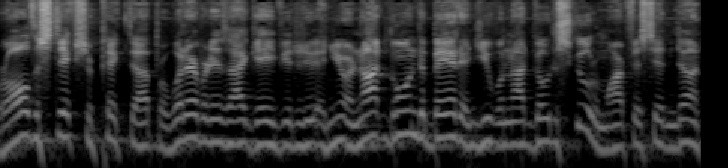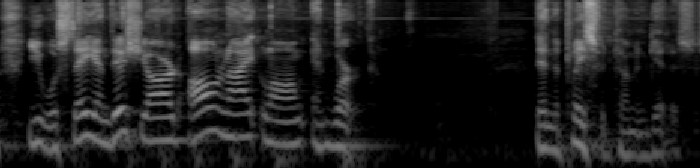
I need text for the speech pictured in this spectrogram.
or all the sticks are picked up or whatever it is I gave you to do, and you are not going to bed and you will not go to school tomorrow if this isn't done. You will stay in this yard all night long and work. Then the police would come and get us.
